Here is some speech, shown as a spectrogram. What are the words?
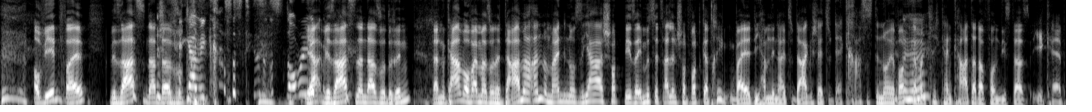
Auf jeden Fall, wir saßen dann da so. Digga, wie krass ist diese Story? Ja, wir saßen dann da so drin. Dann kam auf einmal so eine Dame an und meinte nur so: Ja, Shotleser, ihr müsst jetzt alle einen Shot Wodka trinken, weil die haben den halt so dargestellt, so der krasseste neue Wodka, man kriegt keinen Kater davon, dies, das. Ihr Cap.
